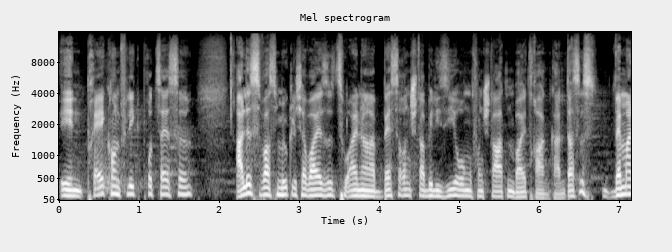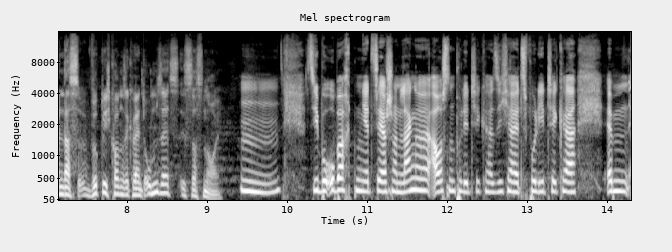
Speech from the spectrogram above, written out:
in Präkonfliktprozesse alles, was möglicherweise zu einer besseren Stabilisierung von Staaten beitragen kann. Das ist, wenn man das wirklich konsequent umsetzt, ist das neu. Mhm. Sie beobachten jetzt ja schon lange Außenpolitiker, Sicherheitspolitiker. Ähm,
